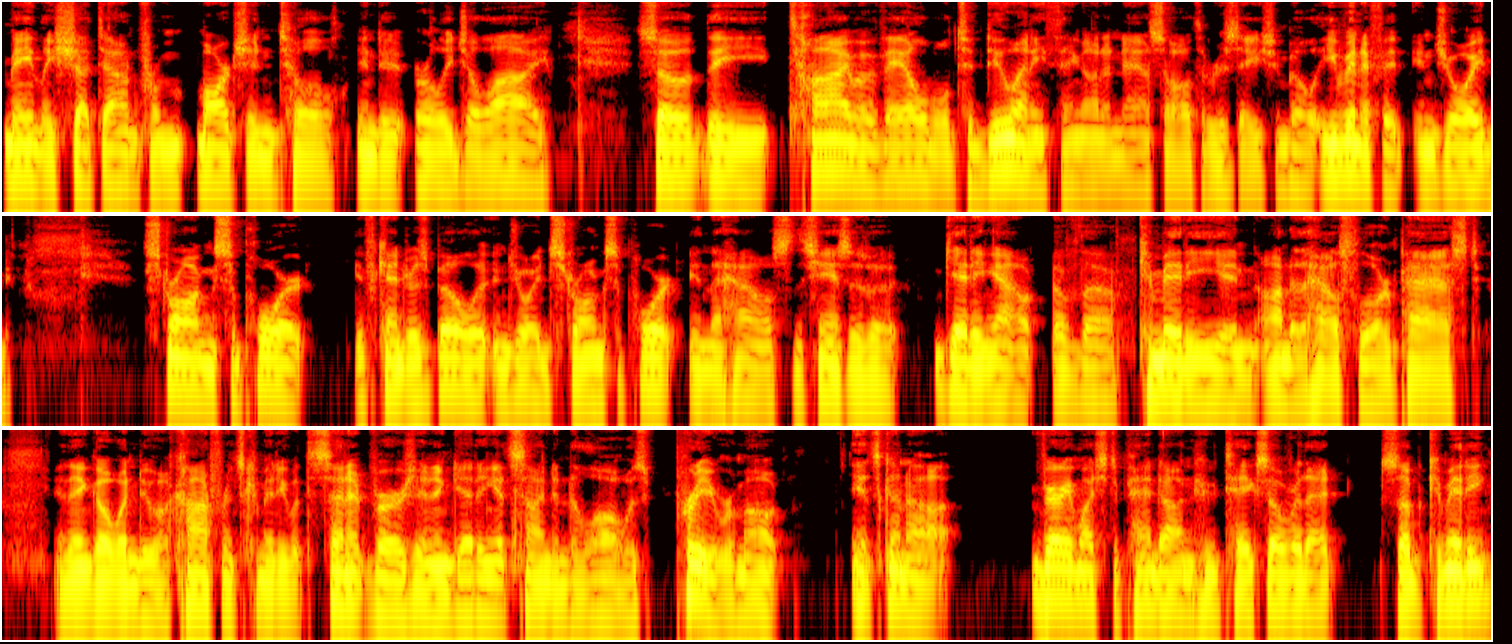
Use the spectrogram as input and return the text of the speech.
mainly shut down from March until into early July. So the time available to do anything on a NASA authorization bill, even if it enjoyed strong support, if Kendra's bill enjoyed strong support in the House, the chances of getting out of the committee and onto the House floor and passed, and then go into a conference committee with the Senate version and getting it signed into law was pretty remote. It's going to very much depend on who takes over that subcommittee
